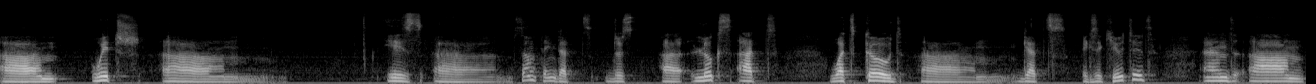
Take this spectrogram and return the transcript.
um, which is something that just uh, looks at what code um, gets executed and um,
